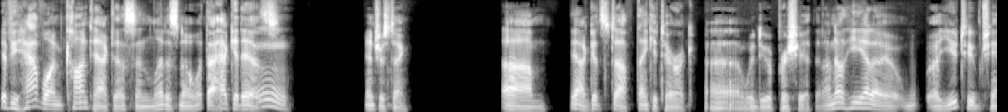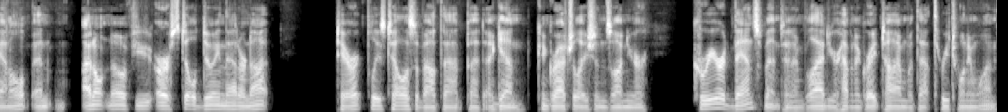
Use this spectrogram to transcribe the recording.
if you have one, contact us and let us know what the heck it is. Mm. Interesting. Um, yeah, good stuff. Thank you, Tarek. Uh, we do appreciate that. I know he had a, a YouTube channel, and I don't know if you are still doing that or not. Tarek, please tell us about that. But again, congratulations on your career advancement, and I'm glad you're having a great time with that 321.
